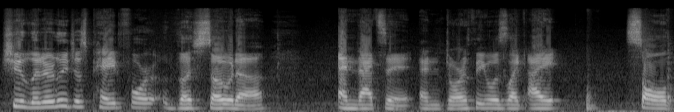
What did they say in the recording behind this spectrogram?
she literally just paid for the soda, and that's it. And Dorothy was like, "I sold.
